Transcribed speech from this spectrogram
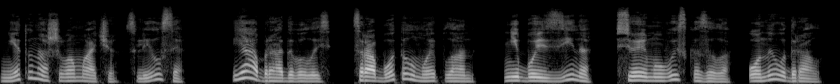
нету нашего мачо, слился. Я обрадовалась, сработал мой план. Небось, Зина все ему высказала, он и удрал.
